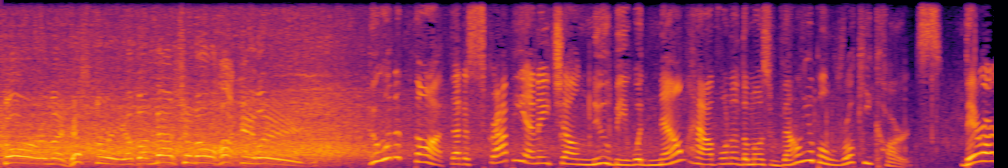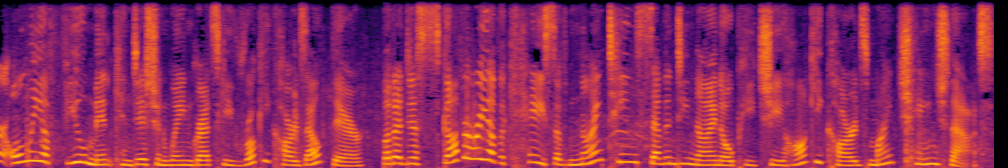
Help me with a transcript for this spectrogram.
scorer in the history of the National Hockey League. Who would have thought that a scrappy NHL newbie would now have one of the most valuable rookie cards? There are only a few mint condition Wayne Gretzky rookie cards out there, but a discovery of a case of 1979 OPC hockey cards might change that.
